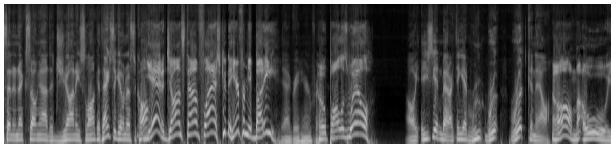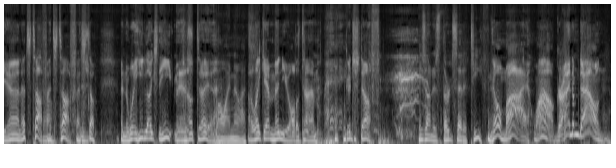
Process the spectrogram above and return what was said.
Send the next song out to Johnny Slonka. Thanks for giving us a call. Yeah, to Johnstown Flash. Good to hear from you, buddy. Yeah, great hearing from you. Hope all is well. Oh, he's getting better. I think he had root root root canal. Oh my! Oh yeah, that's tough. That's tough. That's tough. And the way he likes to eat, man, I'll tell you. Oh, I know. That's, I like that menu all the time. Good stuff. he's on his third set of teeth. Oh my! Wow, grind them down.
